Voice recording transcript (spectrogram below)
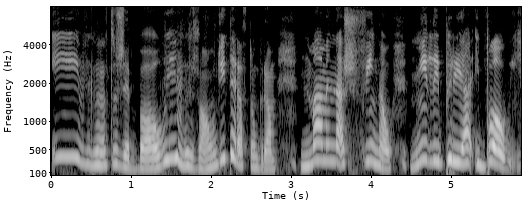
i wygląda to, że Bowie wyrządzi teraz tą grą. Mamy nasz finał. Millie, Priya i Bowie.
